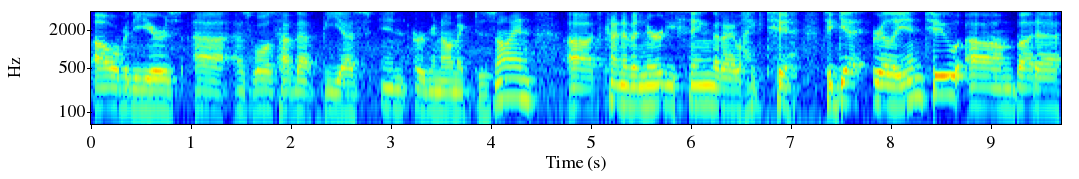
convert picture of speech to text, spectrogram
uh, over the years, uh, as well as have that BS in ergonomic design. Uh, it's kind of a nerdy thing that I like to, to get really into, um, but uh,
